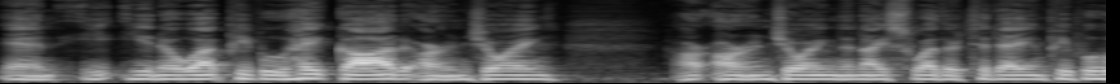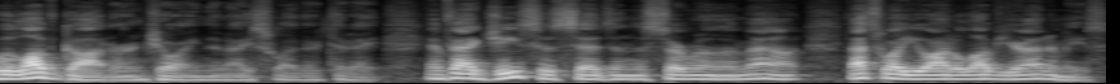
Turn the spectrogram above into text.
and you know what? People who hate God are enjoying, are, are enjoying the nice weather today, and people who love God are enjoying the nice weather today. In fact, Jesus says in the Sermon on the Mount, that's why you ought to love your enemies,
